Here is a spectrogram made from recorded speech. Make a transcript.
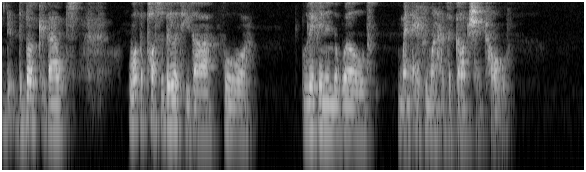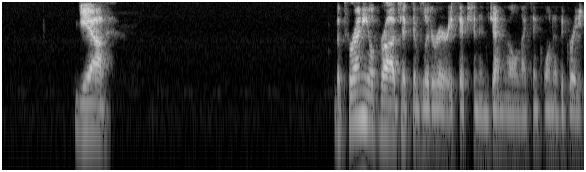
the, the book about what the possibilities are for living in the world when everyone has a god shaped hole. Yeah. The perennial project of literary fiction in general, and I think one of the great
